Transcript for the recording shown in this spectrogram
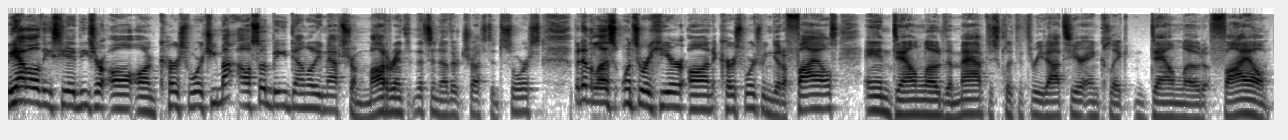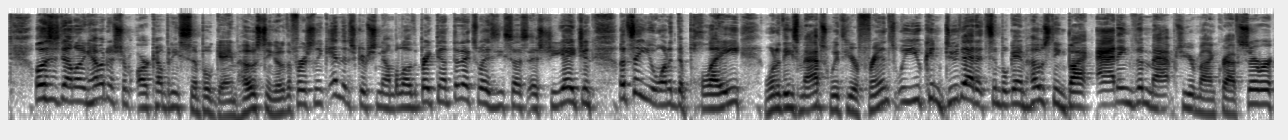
we have all these here. These are all on CurseForge. You might also be downloading maps from Modrinth. That's another trusted source. But nevertheless, once we're here on CurseForge, we can go to Files and download the map. Just click the three dots here and click Download File. Well, this is downloading. How about this from our company, Simple Game Hosting? Go to the first link in the description down below. The breakdown.xyz slash SGH. And let's say you wanted to play one of these maps with your friends. Well, you can do that at Simple Game Hosting by adding the map to your Minecraft server.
